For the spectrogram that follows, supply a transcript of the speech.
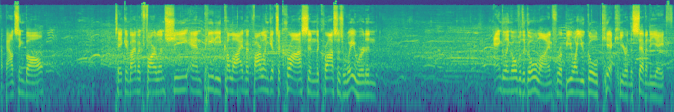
A bouncing ball taken by McFarland. She and Petey collide. McFarland gets across, and the cross is wayward and angling over the goal line for a BYU goal kick here in the 78th.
